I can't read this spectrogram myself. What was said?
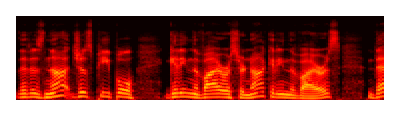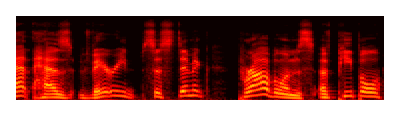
That is not just people getting the virus or not getting the virus. That has very systemic problems of people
